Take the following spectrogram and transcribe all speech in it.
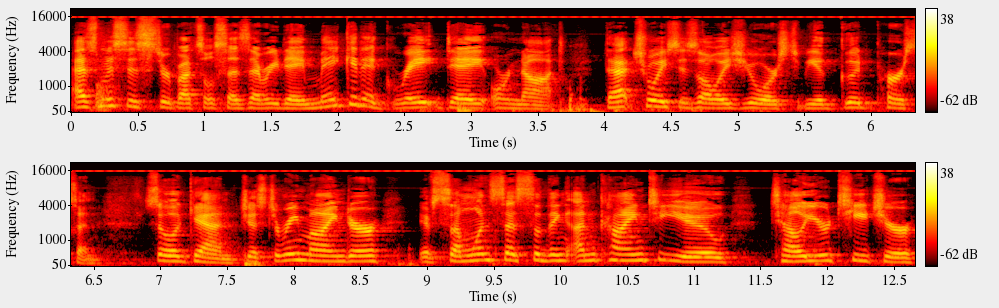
as Mr. Butzel says every day, make it a great day or not. That choice is always yours to be a good person. So again, just a reminder, if someone says something unkind to you, tell your teacher,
